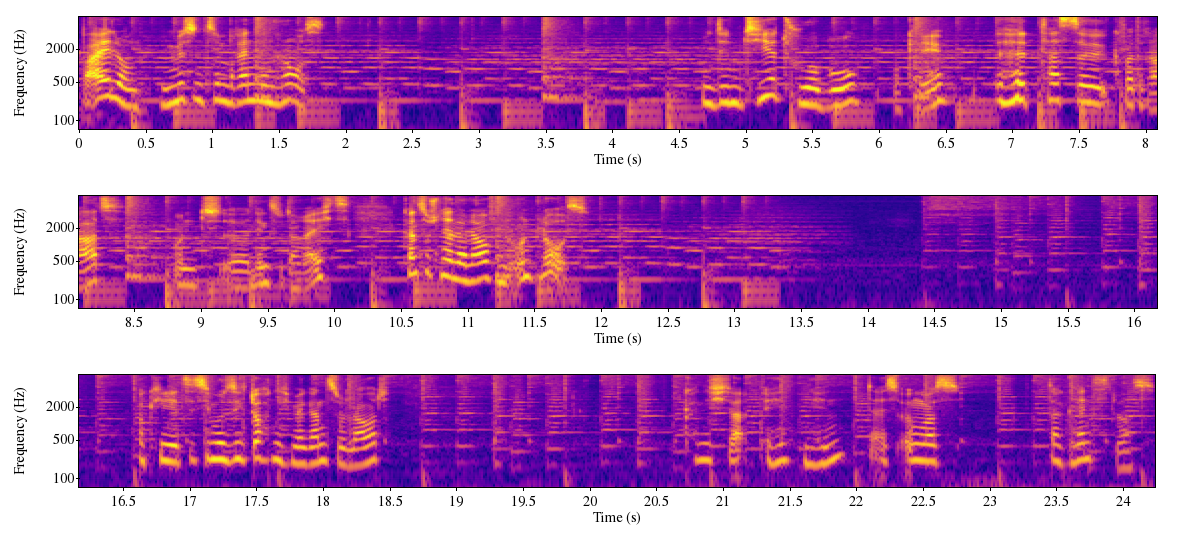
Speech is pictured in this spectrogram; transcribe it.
Beeilung, wir müssen zum brennenden Haus. Mit dem Tierturbo, okay, Taste Quadrat und äh, links oder rechts, kannst du schneller laufen und los. Okay, jetzt ist die Musik doch nicht mehr ganz so laut. Kann ich da hinten hin? Da ist irgendwas... Da glänzt was.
